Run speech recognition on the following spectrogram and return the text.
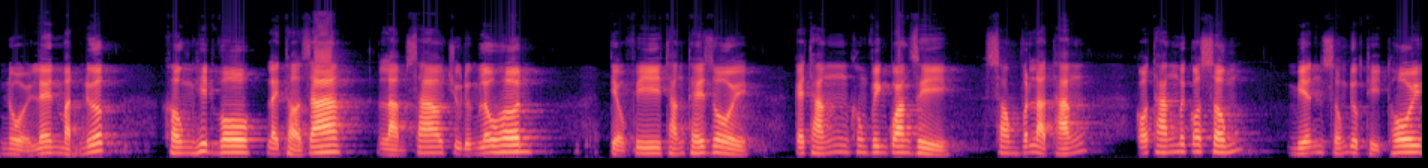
Nổi lên mặt nước. Không hít vô, lại thở ra, Làm sao chịu đựng lâu hơn? Tiểu Phi thắng thế rồi, Cái thắng không vinh quang gì, song vẫn là thắng. Có thắng mới có sống, Miễn sống được thì thôi,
